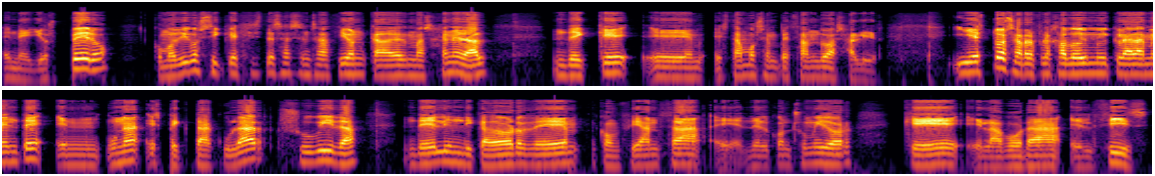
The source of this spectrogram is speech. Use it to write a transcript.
en ellos. Pero, como digo, sí que existe esa sensación cada vez más general de que eh, estamos empezando a salir. Y esto se ha reflejado hoy muy claramente en una espectacular subida del indicador de confianza eh, del consumidor que elabora el CIS.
